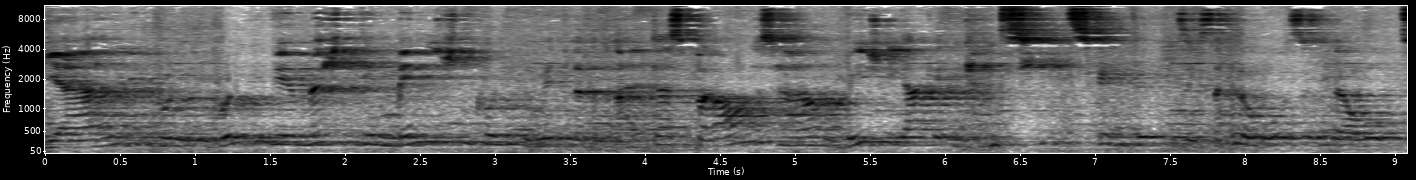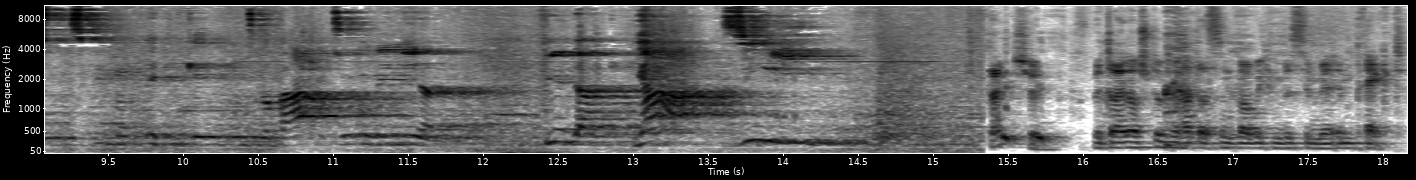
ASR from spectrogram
Ja, liebe Kunden und Kunden, wir möchten den männlichen Kunden mittleren Alters braunes Haar und beige Jacke in ganz 17 bitten, sich seine Hose wieder hochzuziehen und gegen unsere Ware zu urinieren. Vielen Dank. Ja, Sie! Dankeschön. Mit deiner Stimme hat das, glaube ich, ein bisschen mehr Impact.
